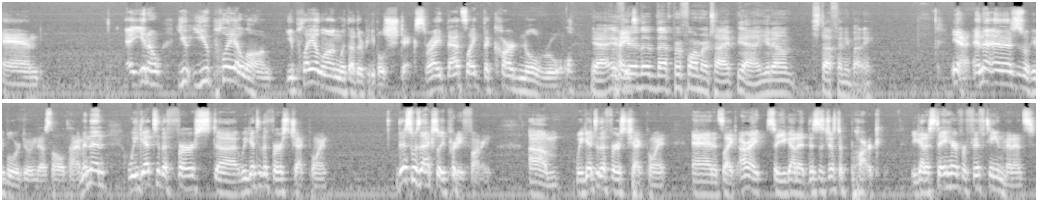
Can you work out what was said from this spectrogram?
and uh, you know you you play along you play along with other people's shticks right that's like the cardinal rule yeah, if right. you're the, the performer type, yeah, you don't stuff anybody. yeah and, that, and that's just what people were doing to us the whole time and then we get to the first uh, we get to the first checkpoint this was actually pretty funny. Um, we get to the first checkpoint and it's like all right so you gotta this is just a park. You gotta stay here for 15 minutes.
